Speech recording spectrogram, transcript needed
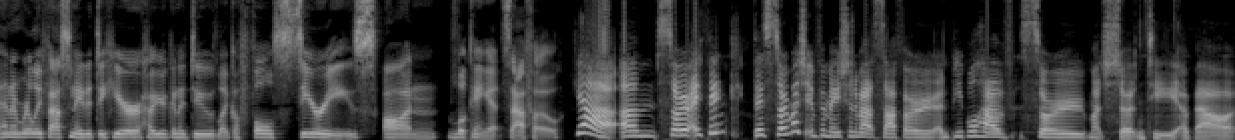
and I'm really fascinated to hear how you're going to do like a full series on looking at Sappho. Yeah, um, so I think there's so much information about Sappho, and people have so much certainty about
